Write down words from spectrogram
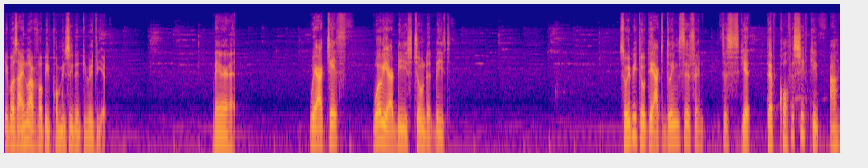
because I know I've not been promising it to radio. There. We are just where we are being shown at least. So we took the act glimpses and this is get the prophecy and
